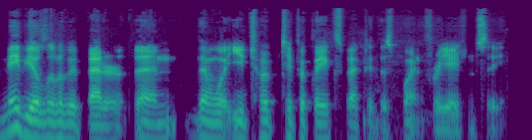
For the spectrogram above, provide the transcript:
maybe a little bit better than than what you t- typically expect at this point in free agency.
